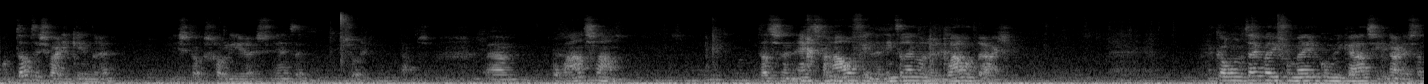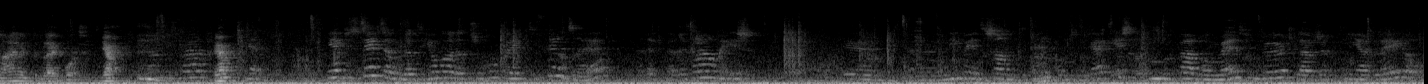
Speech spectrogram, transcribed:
Want dat is waar die kinderen, die scholieren en studenten, sorry, dames, ehm, op aanslaan. Dat ze een echt verhaal vinden, niet alleen maar een reclamepraatje. Dan komen we meteen bij die formele communicatie. Nou, daar staan eindelijk de blackboard. Ja. Ja. Je hebt het steeds over dat de jongeren dat zo goed weten te filteren, hè? Re- reclame is eh, eh, niet meer interessant om te bekijken. Is dat op een bepaald moment gebeurd, laten we zeggen tien jaar geleden? Of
